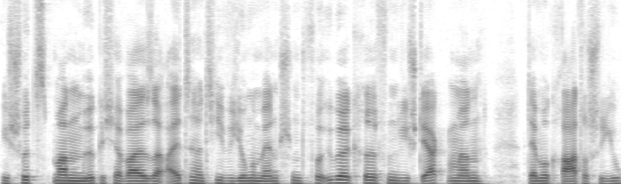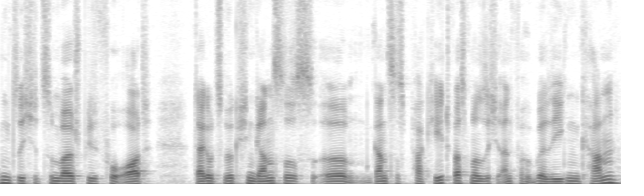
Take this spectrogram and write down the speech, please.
Wie schützt man möglicherweise alternative junge Menschen vor Übergriffen? Wie stärkt man demokratische Jugendliche zum Beispiel vor Ort. Da gibt es wirklich ein ganzes, äh, ganzes Paket, was man sich einfach überlegen kann.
